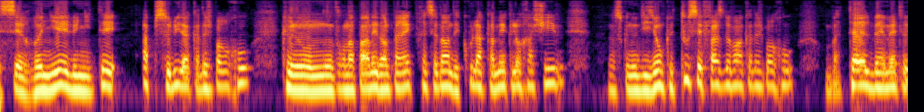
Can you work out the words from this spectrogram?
c'est renier l'unité absolue d'Akadesh Baruch que nous, on a parlé dans le période précédent des Kulakamek Lochashiv, lorsque nous disions que tout s'efface devant Akadesh Baruch Tel Behemet Lo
